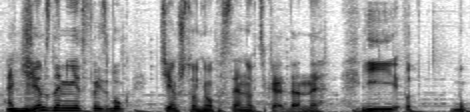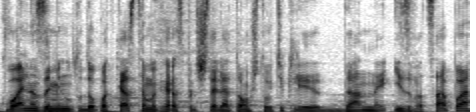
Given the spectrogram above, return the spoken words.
А Мгм. чем знаменит Facebook? Тем, что у него постоянно утекают данные. И вот буквально за минуту до подкаста мы как раз прочитали о том, что утекли данные из WhatsApp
